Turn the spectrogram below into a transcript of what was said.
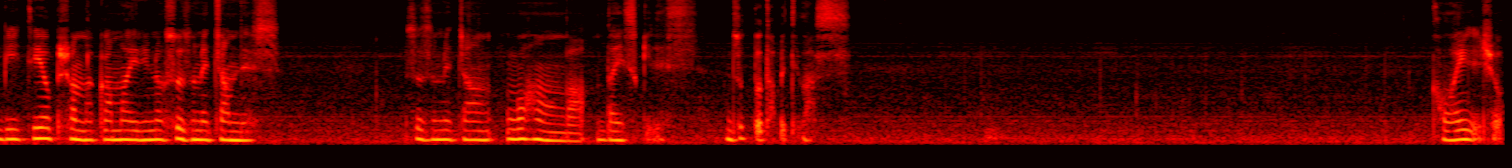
BT オプション仲間入りのすずめちゃんです。すずめちゃんご飯が大好きです。ずっと食べてます。かわいいでしょ。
